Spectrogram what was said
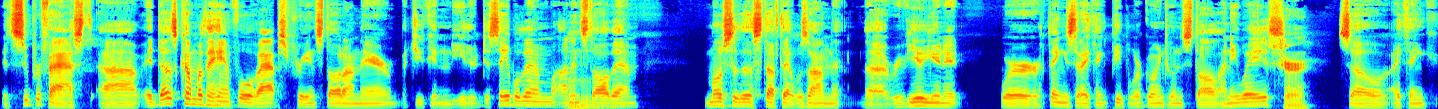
It's super fast. Uh, it does come with a handful of apps pre-installed on there, but you can either disable them, Mm-hmm. uninstall them. Most of the stuff that was on the, the review unit were things that I think people are going to install anyways. sure So I think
